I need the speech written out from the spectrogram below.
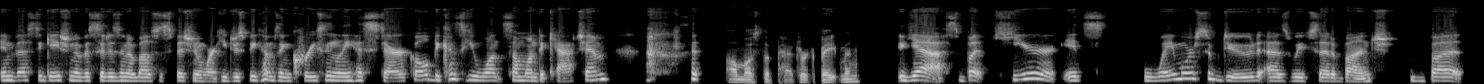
investigation of a citizen above suspicion where he just becomes increasingly hysterical because he wants someone to catch him. Almost the Patrick Bateman. Yes, but here it's way more subdued, as we've said a bunch, but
